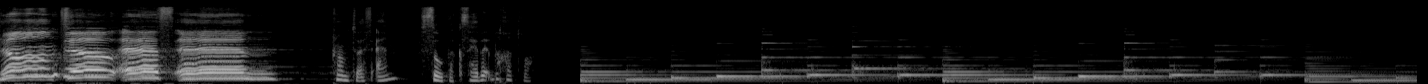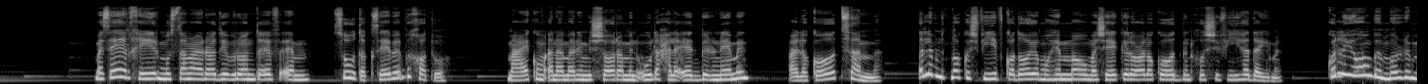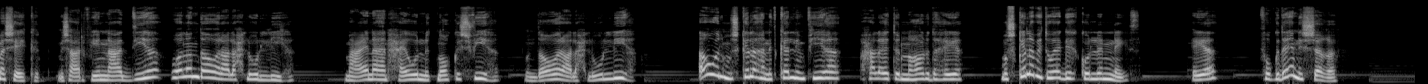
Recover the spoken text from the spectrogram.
برونتو FM برونتو FM صوتك سابق بخطوة. مساء الخير مستمع راديو برونتو FM صوتك سابق بخطوة. معاكم أنا مريم الشقره من أولى حلقات برنامج علاقات سامة اللي بنتناقش فيه في قضايا مهمة ومشاكل وعلاقات بنخش فيها دايما. كل يوم بنمر بمشاكل مش عارفين نعديها ولا ندور على حلول ليها. معانا هنحاول نتناقش فيها وندور على حلول ليها. أول مشكلة هنتكلم فيها في حلقة النهاردة هي مشكلة بتواجه كل الناس هي فقدان الشغف.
